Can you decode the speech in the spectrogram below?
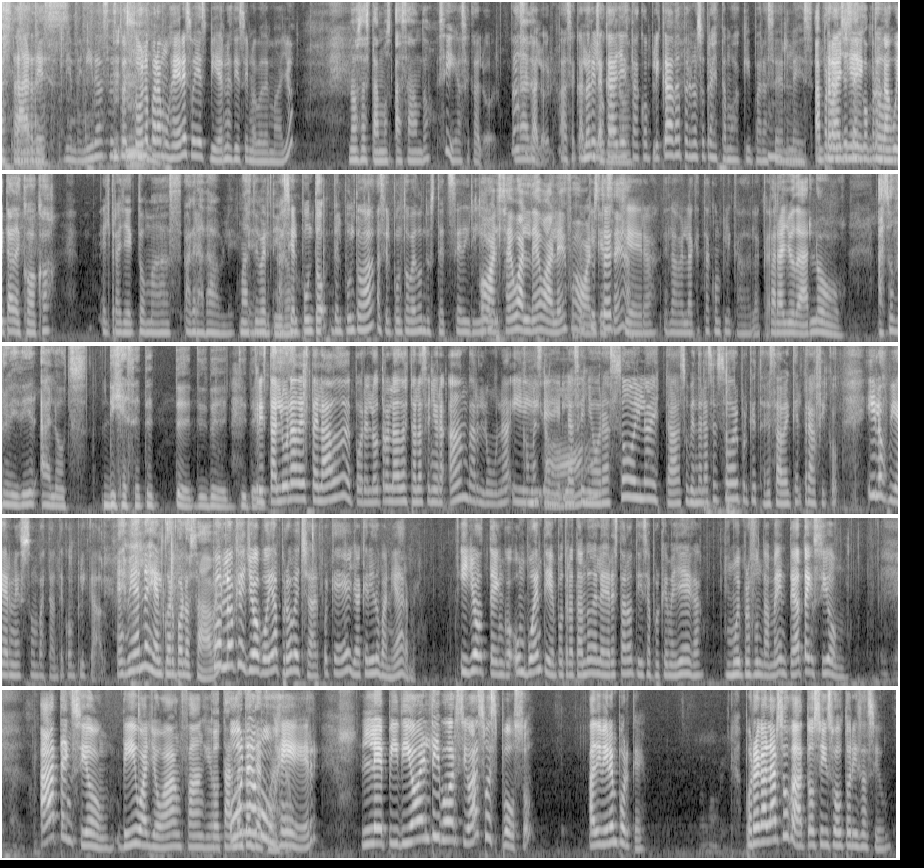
Buenas, tardes. Bienvenidas. Esto es solo para mujeres. Hoy es viernes 19 de mayo. Nos estamos asando. Sí, hace calor. Hace calor. Hace calor y la Mucho calle calor. está complicada, pero nosotras estamos aquí para hacerles el Aprovechese y compre una agüita de coco. el trayecto más agradable. Más divertido. Hacia el punto, del punto A hacia el punto B donde usted se dirige. O al C, o al D, o al F, o al que que usted sea. quiera. La verdad que está complicada la calle. Para ayudarlo a sobrevivir a los dígese de- de- de- de- de- de- Cristal Luna de este lado, por el otro lado está la señora Ámbar Luna y ¿Cómo está? eh, la señora Zoila está subiendo el ascensor porque ustedes saben que el tráfico y los viernes son bastante complicados. Es viernes y el cuerpo lo sabe. Por lo que yo voy a aprovechar porque ella ha querido banearme. Y yo tengo un buen tiempo tratando de leer esta noticia porque me llega muy profundamente. Atención. Atención, digo al Joan Fangio. Totalmente Una de acuerdo. mujer le pidió el divorcio a su esposo. Adivinen por qué. Por regalar su gato sin su autorización.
